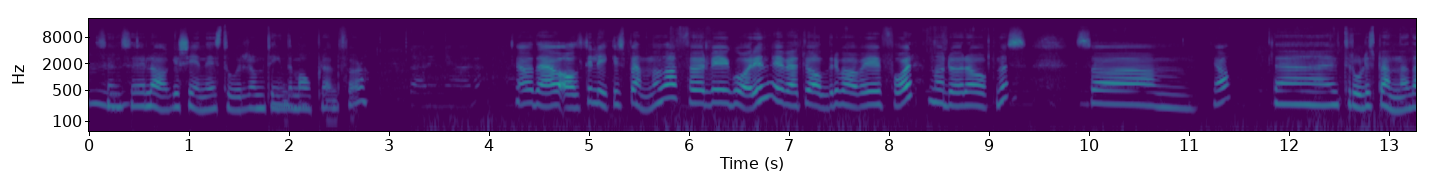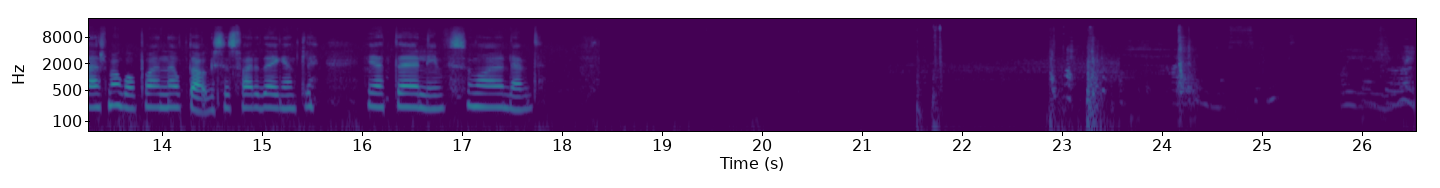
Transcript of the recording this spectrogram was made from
Mm. Syns vi lager sine historier om ting de har opplevd før. da. Ja, Det er jo alltid like spennende da, før vi går inn. Vi vet jo aldri hva vi får når døra åpnes. Så um, ja, det er utrolig spennende. Det er som å gå på en oppdagelsesferd, egentlig. I et eh, liv som har levd. Her er det masse fint. Oi, oi, oi.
